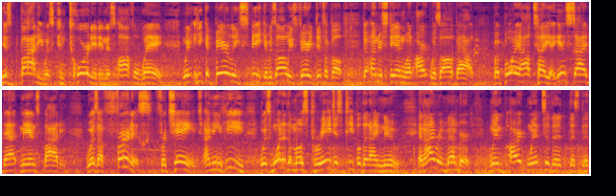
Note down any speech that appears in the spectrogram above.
His body was contorted in this awful way. When he could barely speak, it was always very difficult to understand what art was all about. But boy, I'll tell you, inside that man's body was a furnace for change. I mean, he was one of the most courageous people that I knew. And I remember when Art went to the, the, the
